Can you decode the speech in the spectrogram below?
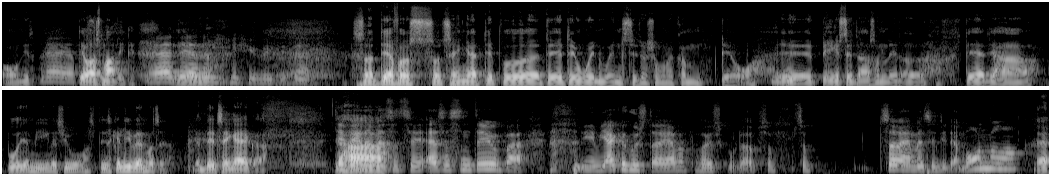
ordentligt. Ja, ja, Det er også meget vigtigt. Ja, det er Øh, nemlig vigtigt, ja. Så derfor så tænker jeg, at det er både det, det er en win-win situation at komme derover. Mm. Øh, det eneste, der er sådan lidt, øh, det er, at jeg har boet hjemme i 21 år. Det skal jeg lige vende mig til. Men det tænker jeg, jeg gør. Det jeg vender man sig til. Altså sådan, det er jo bare... Jamen, jeg kan huske, da jeg var på højskole op, så, så, så er man til de der morgenmøder Ja,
